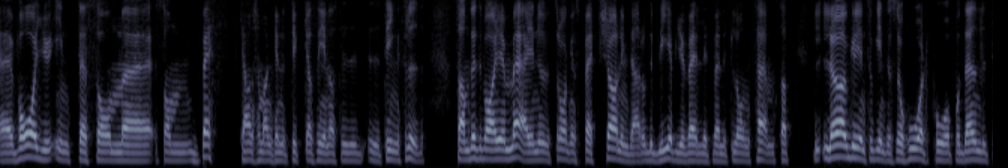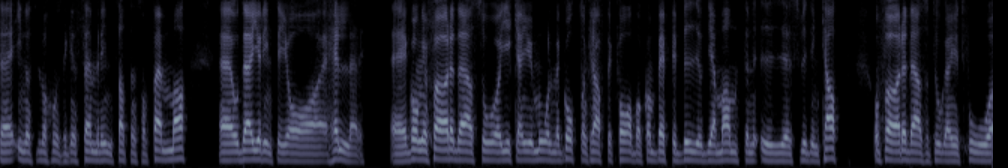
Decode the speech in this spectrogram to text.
Eh, var ju inte som, eh, som bäst kanske man kunde tycka senast i, i Tingsryd. Samtidigt var han ju med i en utdragen spetskörning där och det blev ju väldigt, väldigt långt hem så att Lövgren tog inte så hårt på på den lite inom situationstecken sämre insatsen som femma eh, och det gör inte jag heller. Eh, gången före det så gick han ju i mål med gott om krafter kvar bakom Beppe Bi och Diamanten i Sweden Cup och före det så tog han ju två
